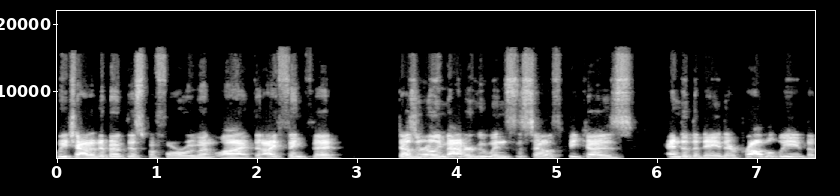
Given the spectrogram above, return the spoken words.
we chatted about this before we went live that I think that doesn't really matter who wins the South because end of the day they're probably the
